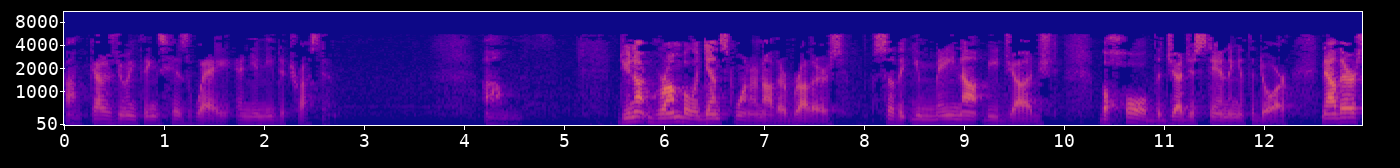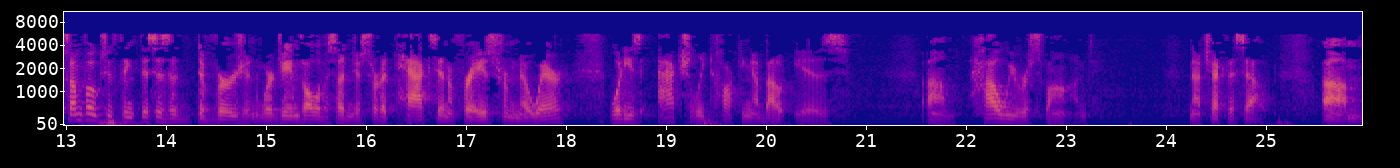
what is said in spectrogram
Um, God is doing things his way, and you need to trust him. Um, do not grumble against one another, brothers, so that you may not be judged. Behold, the judge is standing at the door. Now, there are some folks who think this is a diversion, where James all of a sudden just sort of tacks in a phrase from nowhere. What he's actually talking about is um, how we respond. Now, check this out. Um,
